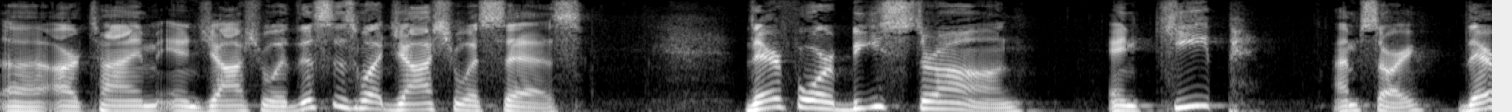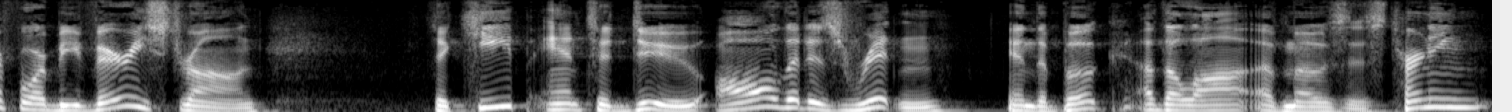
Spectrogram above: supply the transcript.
uh, our time in Joshua. This is what Joshua says. Therefore be strong and keep I'm sorry. Therefore be very strong to keep and to do all that is written in the book of the law of Moses, turning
